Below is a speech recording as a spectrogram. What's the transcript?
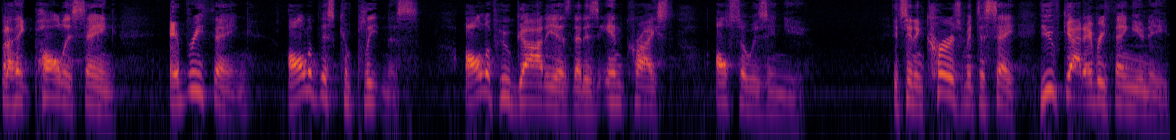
But I think Paul is saying everything, all of this completeness, all of who God is that is in Christ also is in you. It's an encouragement to say, you've got everything you need.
